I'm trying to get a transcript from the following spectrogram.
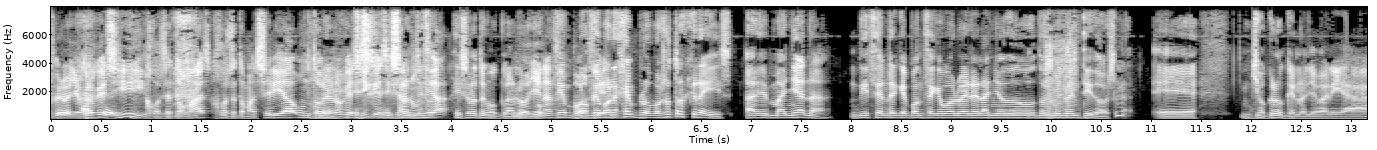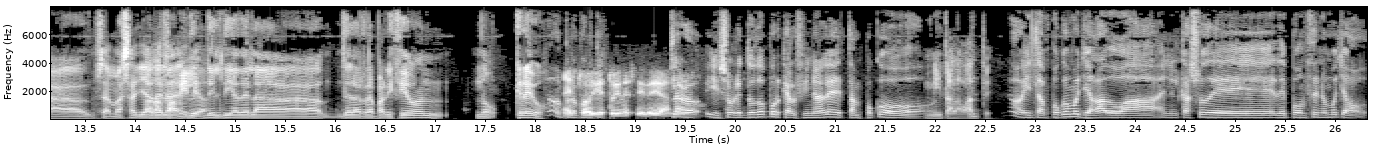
Pero yo creo que sí, José Tomás, José Tomás sería un torero que sí, que si se anuncia, tengo, eso lo tengo claro. Lo llena 100%. Porque, por ejemplo, vosotros creéis, eh, mañana dice Enrique Ponce que vuelve en el año 2022. Eh, yo creo que no llevaría, o sea, más allá la de la, de, del día de la, de la reaparición, no, creo. No, pero estoy, estoy, en esa idea. Claro, ¿no? y sobre todo porque al final eh, tampoco... Ni talavante. No, y tampoco hemos llegado a... En el caso de, de Ponce no hemos llegado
